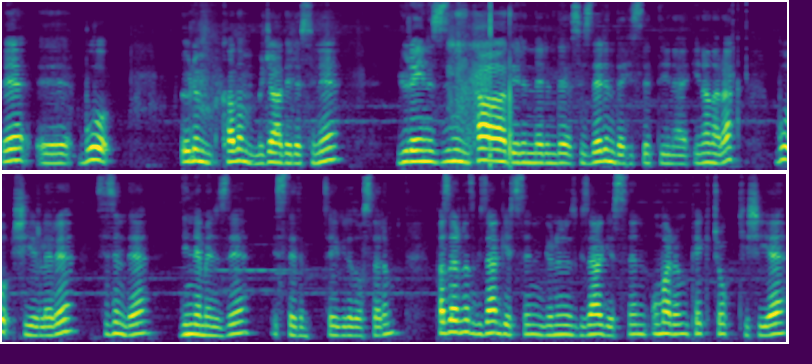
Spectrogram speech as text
Ve e, bu ölüm kalım mücadelesini yüreğinizin ta derinlerinde sizlerin de hissettiğine inanarak bu şiirleri sizin de dinlemenizi istedim sevgili dostlarım. Pazarınız güzel geçsin, gününüz güzel geçsin. Umarım pek çok kişiye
